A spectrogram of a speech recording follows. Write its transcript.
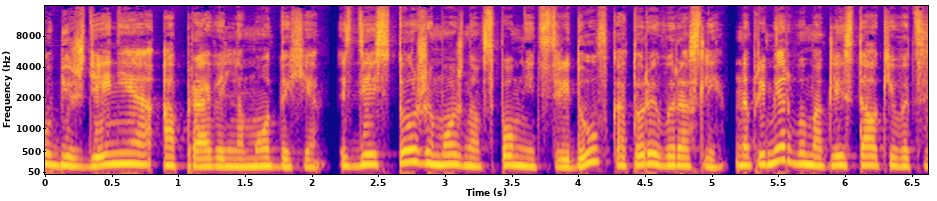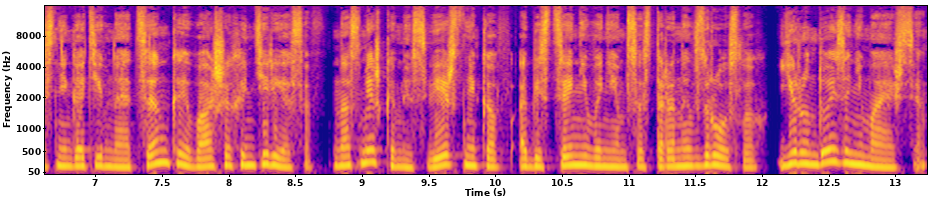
Убеждения о правильном отдыхе. Здесь тоже можно вспомнить среду, в которой вы росли. Например, вы могли сталкиваться с негативной оценкой ваших интересов, насмешками сверстников, обесцениванием со стороны взрослых. Ерундой занимаешься.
